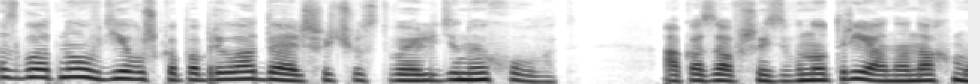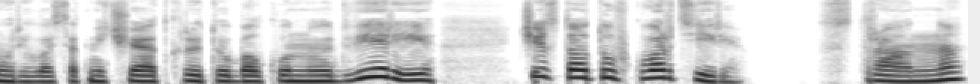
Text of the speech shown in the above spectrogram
Сглотнув, девушка побрела дальше, чувствуя ледяной холод. Оказавшись внутри, она нахмурилась, отмечая открытую балконную дверь и чистоту в квартире. Странно.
